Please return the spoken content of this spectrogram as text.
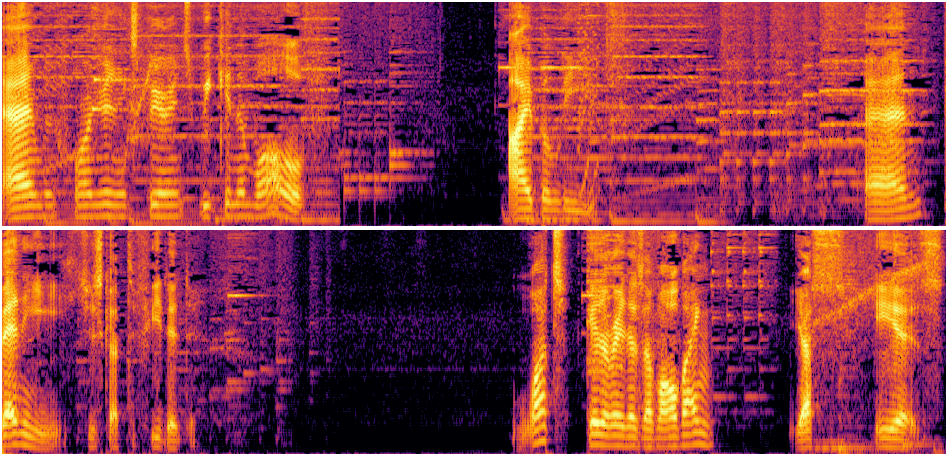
And with 400 experience, we can evolve. I believe. And Benny just got defeated. What? Gatorade is evolving? Yes, he is.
